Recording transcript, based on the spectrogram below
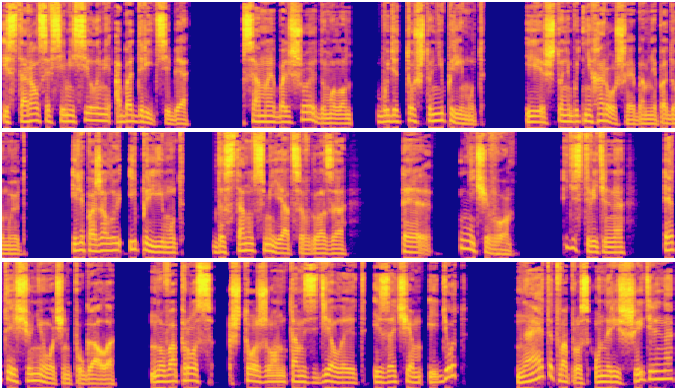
и старался всеми силами ободрить себя. Самое большое, думал он, будет то, что не примут, и что-нибудь нехорошее обо мне подумают. Или, пожалуй, и примут, да станут смеяться в глаза. Э, ничего. И действительно, это еще не очень пугало. Но вопрос, что же он там сделает и зачем идет, на этот вопрос он решительно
